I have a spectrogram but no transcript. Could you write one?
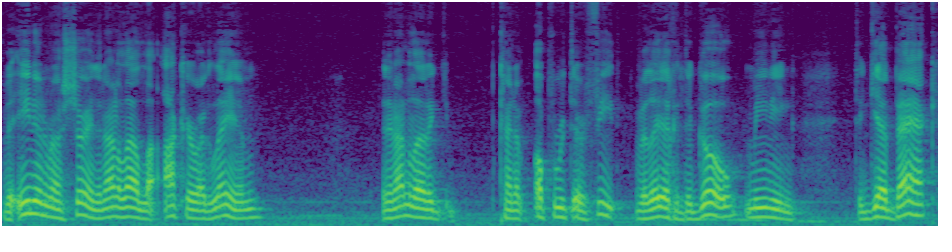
The Ve'inun rashoyin, they're not allowed la'akar ragleim they're not allowed to kind of uproot their feet, and to go, meaning to get back,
